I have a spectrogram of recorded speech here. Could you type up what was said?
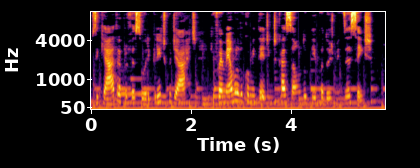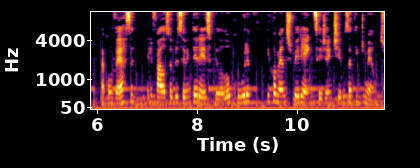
psiquiatra, professor e crítico de arte, que foi membro do comitê de indicação do PIPA 2016. Na conversa, ele fala sobre o seu interesse pela loucura e comenta experiências de antigos atendimentos.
